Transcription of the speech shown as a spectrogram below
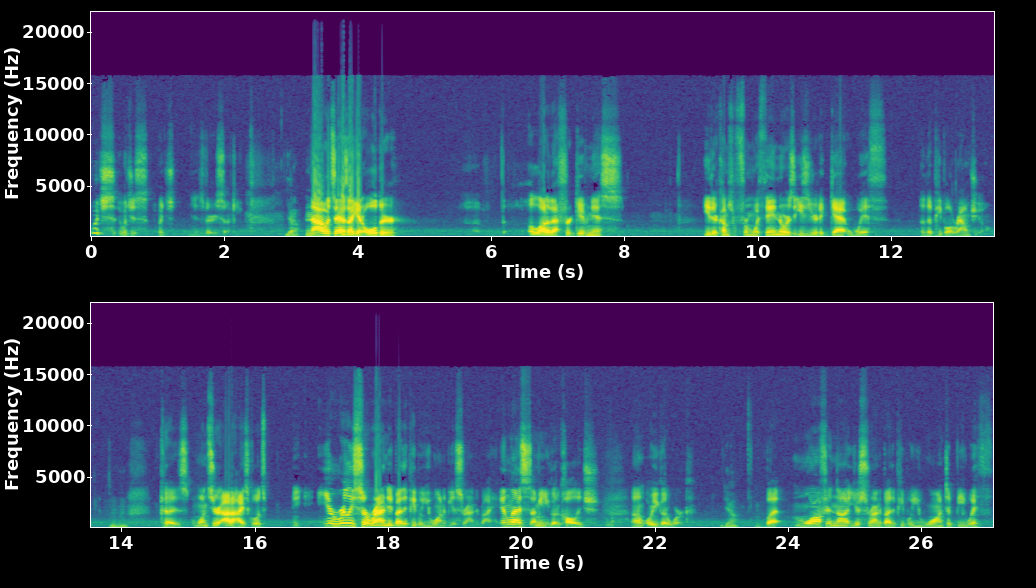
which which is which is very sucky. Yeah. Now I would say as I get older, a lot of that forgiveness either comes from within or is easier to get with the people around you. Mhm. Because once you're out of high school, it's you're really surrounded by the people you want to be surrounded by, unless I mean you go to college um, or you go to work. Yeah. But more often than not, you're surrounded by the people you want to be with.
